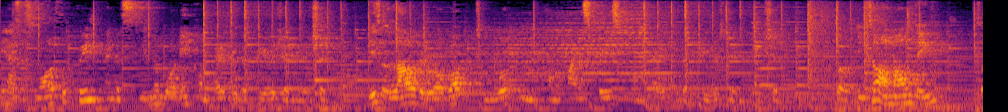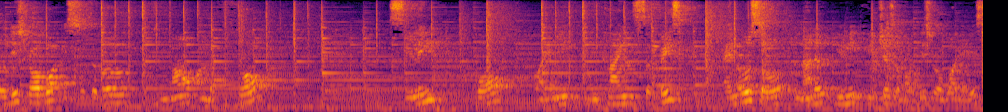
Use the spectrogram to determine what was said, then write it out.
it has a smaller footprint and a slimmer body compared to the previous generation. This allows the robot to work in a confined space compared to the previous generation. So in terms of mounting, so this robot is suitable to mount on the floor, ceiling, wall, or any inclined surface and also another unique features about this robot is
